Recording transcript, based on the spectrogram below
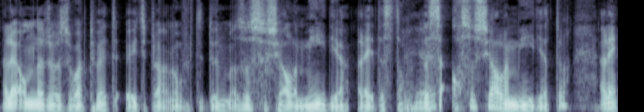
Allee, om daar zo zwart-wit uitspraken over te doen. Maar zo sociale media, allee, dat is toch... Ja. Dat is asociale media, toch? Allee,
